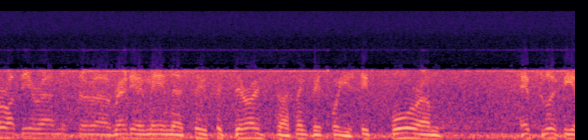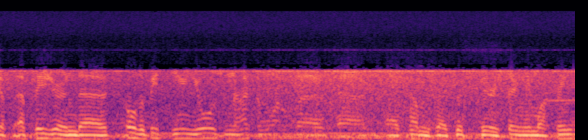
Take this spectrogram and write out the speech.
All right there, uh, Mr. Uh, Radio Man uh, 260. I think that's what you said before. Um, absolutely a, a pleasure, and uh, all the best to you and yours, and I hope the wife uh, uh, comes uh, good very soon, my friend.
